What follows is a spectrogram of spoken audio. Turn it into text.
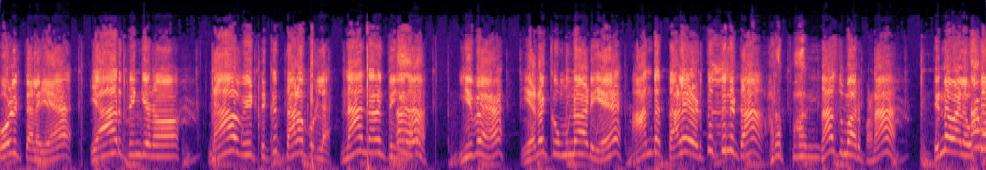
கோழி தலைய யார் திங்கணும்? நான் வீட்டுக்கு தலை புடல. நான் தானே திங்கணும்? இவன் எனக்கு முன்னாடியே அந்த தலையை எடுத்து தின்னுட்டான். நான் சும்மா இருப்பனா? தின்ன வேலை விட்டு.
